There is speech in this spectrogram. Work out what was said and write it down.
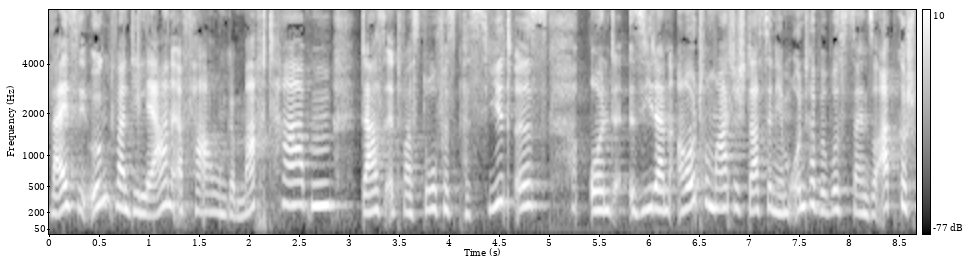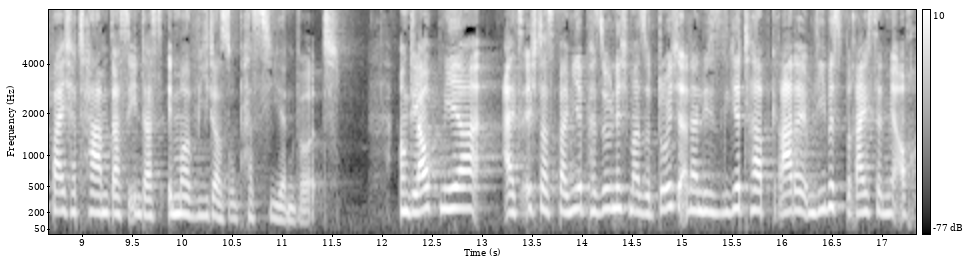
weil sie irgendwann die Lernerfahrung gemacht haben, dass etwas Doofes passiert ist und sie dann automatisch das in ihrem Unterbewusstsein so abgespeichert haben, dass ihnen das immer wieder so passieren wird. Und glaub mir, als ich das bei mir persönlich mal so durchanalysiert habe, gerade im Liebesbereich sind mir auch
